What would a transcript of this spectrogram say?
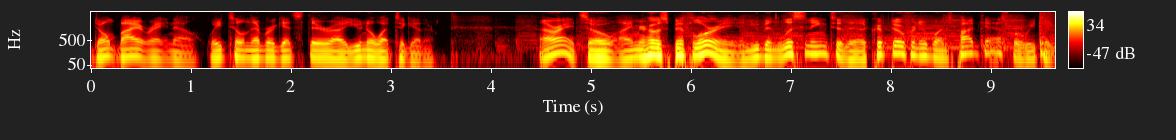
don't buy it right now. Wait till Nebra gets their uh, you know what together. All right, so I'm your host, Biff Laurie, and you've been listening to the Crypto for Newborns podcast where we take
